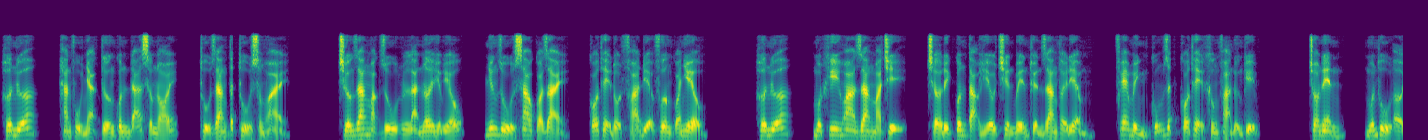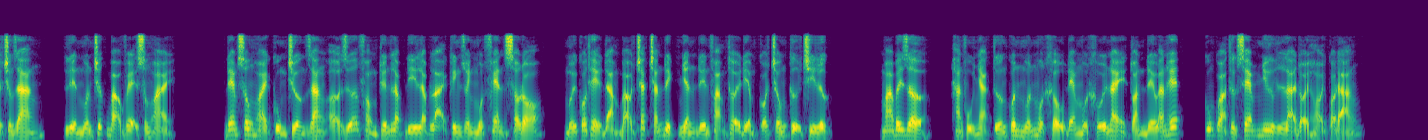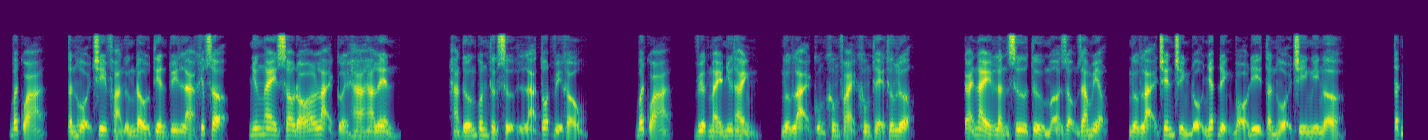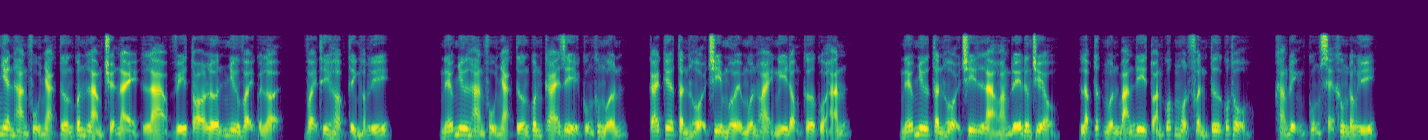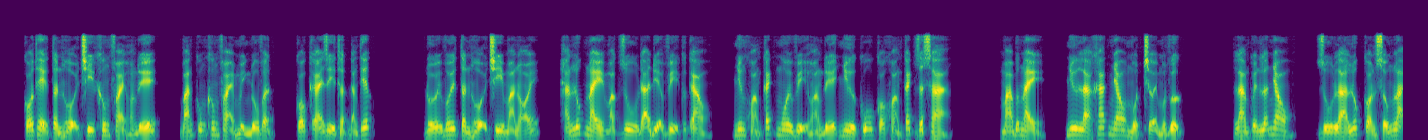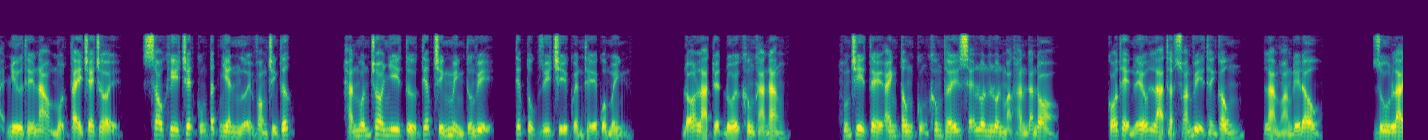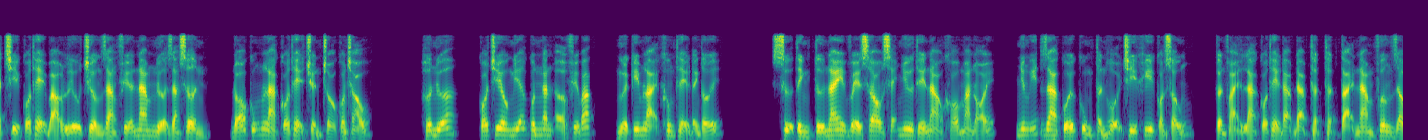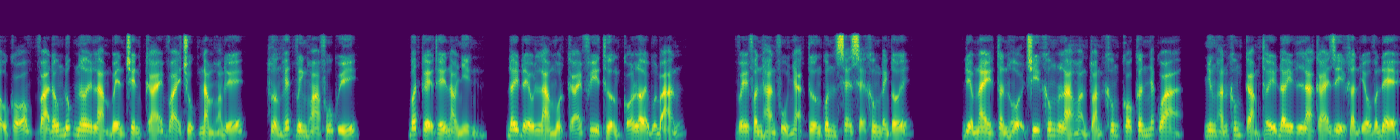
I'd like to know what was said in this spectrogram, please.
Hơn nữa, hàn phủ nhạc tướng quân đã sớm nói, thủ giang tất thủ sông hoài. Trường giang mặc dù là nơi hiểm yếu, nhưng dù sao quá dài, có thể đột phá địa phương quá nhiều. Hơn nữa, một khi hoa giang mà trị, chờ địch quân tạo hiếu chiến bến thuyền giang thời điểm, phe mình cũng rất có thể không phản ứng kịp. Cho nên, muốn thủ ở trường giang, liền muốn trước bảo vệ sông hoài. Đem sông hoài cùng trường giang ở giữa phòng tuyến lặp đi lặp lại kinh doanh một phen sau đó, mới có thể đảm bảo chắc chắn địch nhân đến phạm thời điểm có chống cự chi lực. Mà bây giờ hàn phủ nhạc tướng quân muốn một khẩu đem một khối này toàn đều ăn hết, cũng quả thực xem như là đòi hỏi quá đáng. Bất quá, tần hội chi phản ứng đầu tiên tuy là khiếp sợ, nhưng ngay sau đó lại cười ha ha lên. Hàn tướng quân thực sự là tốt vị khẩu. Bất quá, việc này như thành, ngược lại cũng không phải không thể thương lượng. Cái này lần sư tử mở rộng ra miệng, ngược lại trên trình độ nhất định bỏ đi tần hội chi nghi ngờ. Tất nhiên hàn phủ nhạc tướng quân làm chuyện này là vì to lớn như vậy quyền lợi, vậy thì hợp tình hợp lý. Nếu như hàn phủ nhạc tướng quân cái gì cũng không muốn, cái kia tần hội chi mới muốn hoài nghi động cơ của hắn nếu như tần hội chi là hoàng đế đương triều, lập tức muốn bán đi toàn quốc một phần tư quốc thổ, khẳng định cũng sẽ không đồng ý. Có thể tần hội chi không phải hoàng đế, bán cũng không phải mình đồ vật, có cái gì thật đáng tiếc? Đối với tần hội chi mà nói, hắn lúc này mặc dù đã địa vị cực cao, nhưng khoảng cách ngôi vị hoàng đế như cũ có khoảng cách rất xa. Mà bước này, như là khác nhau một trời một vực. Làm quên lẫn nhau, dù là lúc còn sống lại như thế nào một tay che trời, sau khi chết cũng tất nhiên người vong chính thức. Hắn muốn cho nhi tử tiếp chính mình tướng vị, tiếp tục duy trì quyền thế của mình. Đó là tuyệt đối không khả năng. Húng chi tề anh tông cũng không thấy sẽ luôn luôn mặc hắn đắn đo có thể nếu là thật xoán vị thành công, làm hoàng đế đâu? Dù là chỉ có thể bảo lưu trường giang phía nam nửa giang sơn, đó cũng là có thể chuyển cho con cháu. Hơn nữa, có chiêu nghĩa quân ngăn ở phía bắc, người kim lại không thể đánh tới. Sự tình từ nay về sau sẽ như thế nào khó mà nói, nhưng ít ra cuối cùng tần hội chi khi còn sống, cần phải là có thể đạp đạp thật thật tại nam phương giàu có và đông đúc nơi làm bên trên cái vài chục năm hoàng đế, hưởng hết vinh hoa phú quý. Bất kể thế nào nhìn, đây đều là một cái phi thường có lợi buôn bán. Về phần hàn phủ nhạc tướng quân sẽ sẽ không đánh tới điểm này tần hội chi không là hoàn toàn không có cân nhắc qua, nhưng hắn không cảm thấy đây là cái gì khẩn yếu vấn đề.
